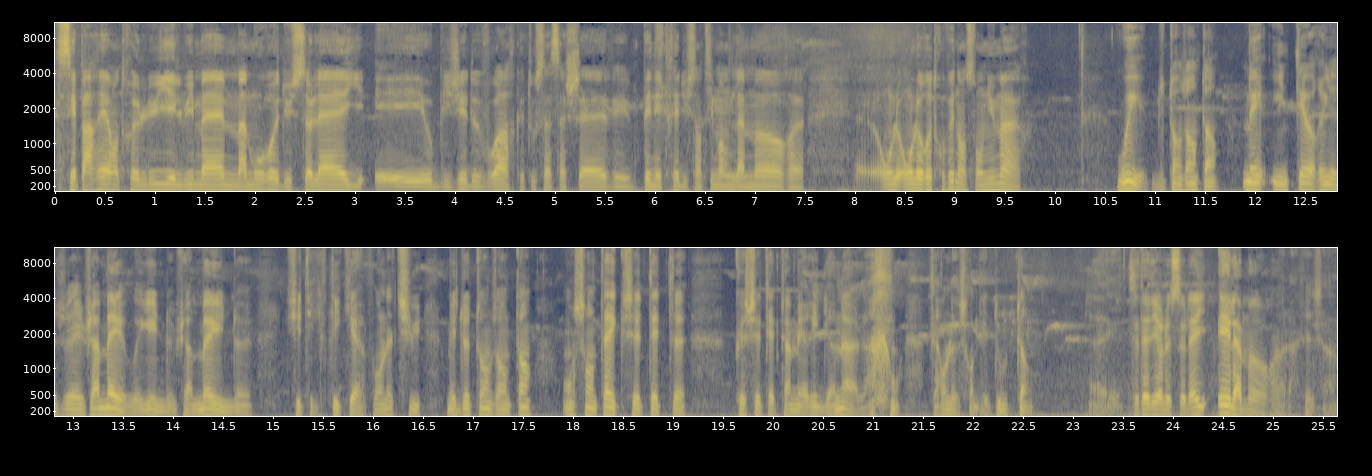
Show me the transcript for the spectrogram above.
séparé entre lui et lui-même, amoureux du soleil et obligé de voir que tout ça s'achève et pénétré du sentiment de la mort, on, on le retrouvait dans son humeur. Oui, de temps en temps. Mais il ne théorisait jamais, vous voyez, jamais il ne s'était expliqué à fond là-dessus. Mais de temps en temps, on sentait que c'était, que c'était un méridional. Hein. Ça, on le sentait tout le temps. C'est-à-dire le soleil et la mort. Voilà, c'est ça.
